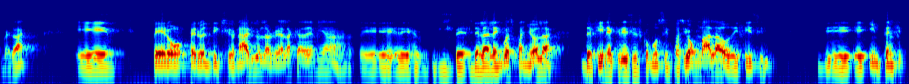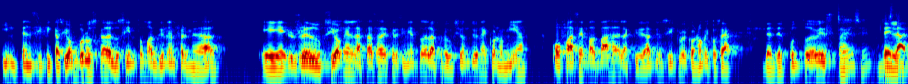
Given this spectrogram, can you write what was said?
¿verdad? Eh, pero, pero el diccionario, la Real Academia eh, de, de, la Lengua Española, define crisis como situación mala o difícil, intensificación brusca de los síntomas de una enfermedad, eh, reducción en la tasa de crecimiento de la producción de una economía o fase más baja de la actividad de un ciclo económico. O sea, desde el punto de vista de la,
